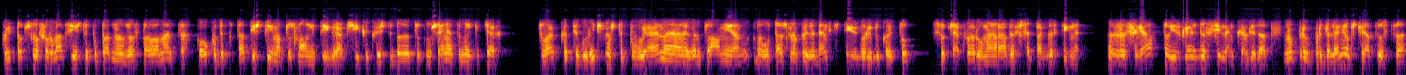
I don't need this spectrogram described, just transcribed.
Кои точно формации ще попаднат в парламента? Колко депутати ще имат основните играчи и какви ще бъдат отношенията между тях? Това категорично ще повлияе на евентуалния балотаж на президентските избори, до който се очаква Румен Радев все пак да стигне. За сега той изглежда силен кандидат, но при определени обстоятелства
